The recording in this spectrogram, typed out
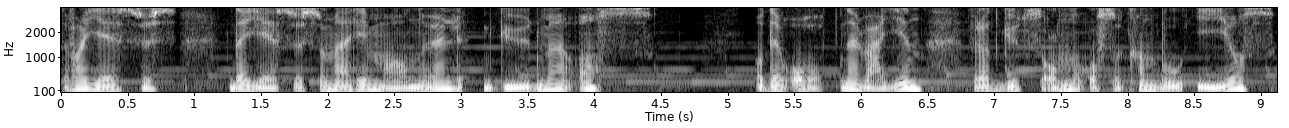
Det var Jesus. Det er Jesus som er Immanuel, Gud med oss. Og det åpner veien for at Guds ånd også kan bo i oss,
